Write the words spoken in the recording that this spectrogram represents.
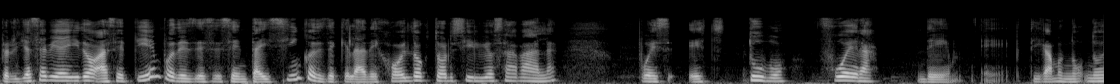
pero ya se había ido hace tiempo, desde 65, desde que la dejó el doctor Silvio Zavala, pues estuvo fuera de, eh, digamos, no, no,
